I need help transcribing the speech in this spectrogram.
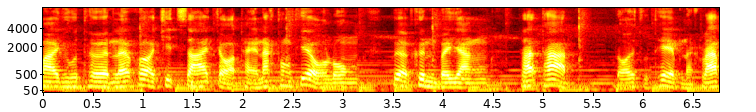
มายูเทิร์นแล้วก็ชิดซ้ายจอดให้นักท่องเที่ยวลงเพื่อขึ้นไปยังพระธาตุดอยสุเทพนะครับ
